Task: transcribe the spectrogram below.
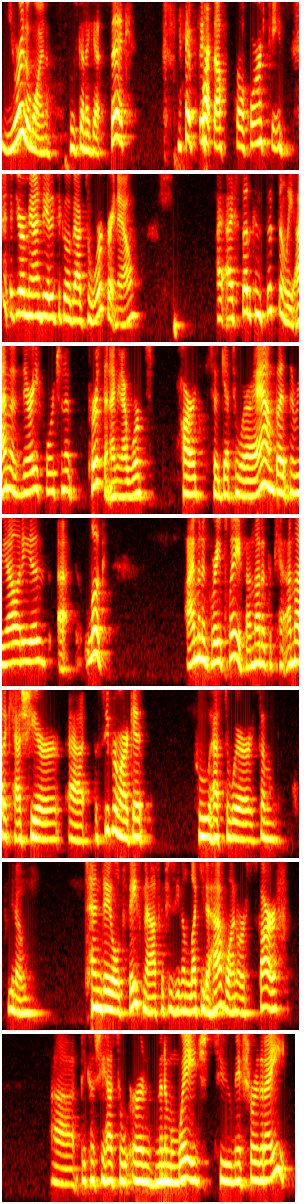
you're the one who's going to get sick if they right. stop self quarantine. If you're mandated to go back to work right now, I, have said consistently, I'm a very fortunate person. I mean, I worked hard to get to where I am, but the reality is, uh, look, I'm in a great place. I'm not at the ca- I'm not a cashier at the supermarket who has to wear some, you know, 10 day old face mask if she's even lucky to have one or a scarf uh, because she has to earn minimum wage to make sure that I eat.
